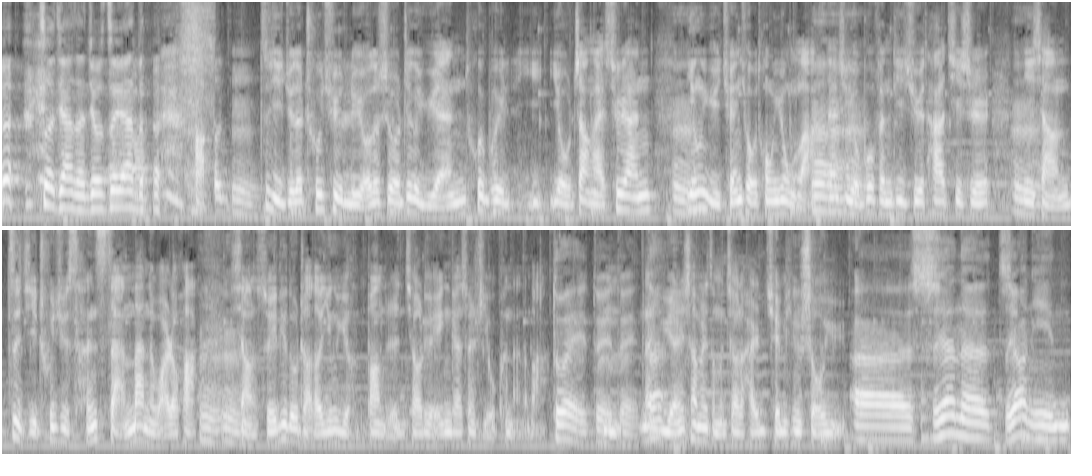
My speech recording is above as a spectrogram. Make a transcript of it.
浙江人就是这样的。好，嗯，自己觉得出去旅游的时候，这个语言会不会有障碍？虽然英语全球通用了，嗯但是有部分地区它其实你想自己出去很散漫的玩的话，嗯想随地都找到英语很棒的人交流，也应该算是有困难的吧？对对对，那语言上面怎么交流？还是全凭手语？呃，实际上呢，只要你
